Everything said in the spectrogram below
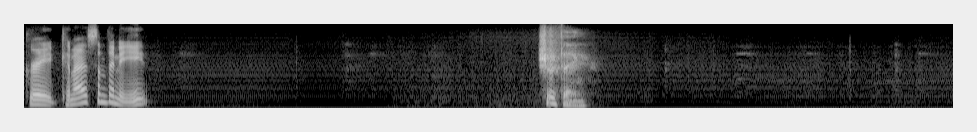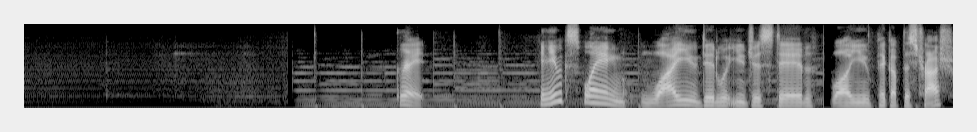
Great. Can I have something to eat? Sure thing. Great. Can you explain why you did what you just did while you pick up this trash?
